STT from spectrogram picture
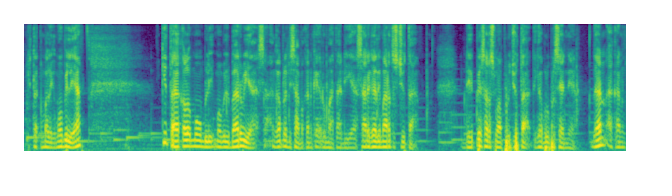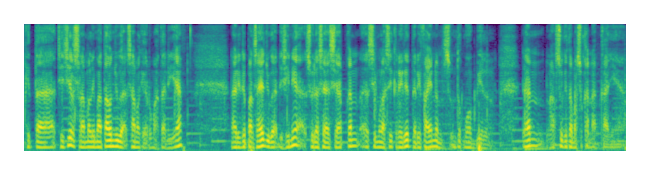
Kita kembali ke mobil ya. Kita kalau mau beli mobil baru ya, anggaplah disamakan kayak rumah tadi ya, seharga 500 juta. DP 150 juta 30 persennya dan akan kita cicil selama lima tahun juga sama kayak rumah tadi ya. Nah di depan saya juga di sini sudah saya siapkan uh, simulasi kredit dari finance untuk mobil dan langsung kita masukkan angkanya.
